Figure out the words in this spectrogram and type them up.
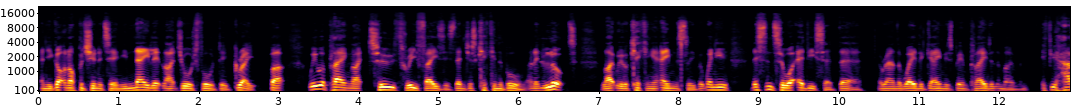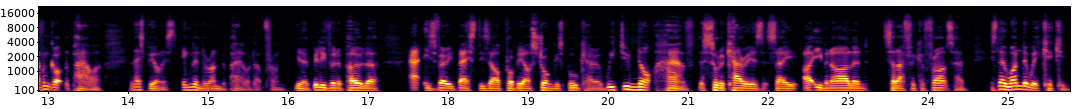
and you got an opportunity and you nail it like George Ford did, great. But we were playing like two, three phases, then just kicking the ball. And it looked like we were kicking it aimlessly. But when you listen to what Eddie said there around the way the game is being played at the moment, if you haven't got the power, and let's be honest, England are underpowered up front. You know, Billy Vunipola at his very best is our probably our strongest ball carrier. We do not have the sort of carriers that say uh, even Ireland, South Africa, France have. It's no wonder we're kicking.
